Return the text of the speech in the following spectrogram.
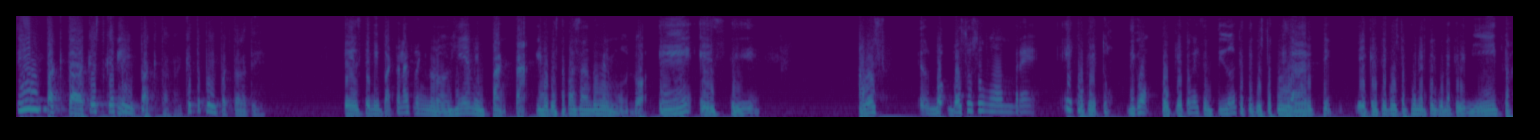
Impactada, ¿qué, qué te impacta? ¿Qué te puede impactar a ti? Este, me impacta la tecnología, me impacta lo que está pasando en el mundo. Y este, a vos, vos, sos un hombre eh, coqueto, digo coqueto en el sentido de que te gusta cuidarte, eh, que te gusta ponerte alguna cremita,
